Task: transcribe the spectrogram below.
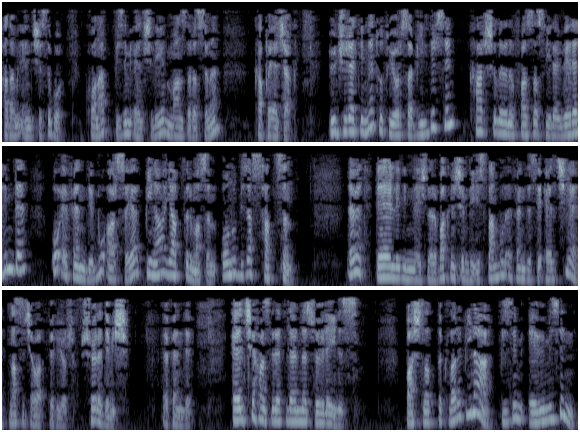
adamın endişesi bu. Konak bizim elçiliğin manzarasını kapayacak. Ücreti ne tutuyorsa bildirsin, karşılığını fazlasıyla verelim de o efendi bu arsaya bina yaptırmasın, onu bize satsın. Evet değerli dinleyiciler bakın şimdi İstanbul Efendisi elçiye nasıl cevap veriyor. Şöyle demiş efendi. Elçi hazretlerine söyleyiniz. Başlattıkları bina bizim evimizin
